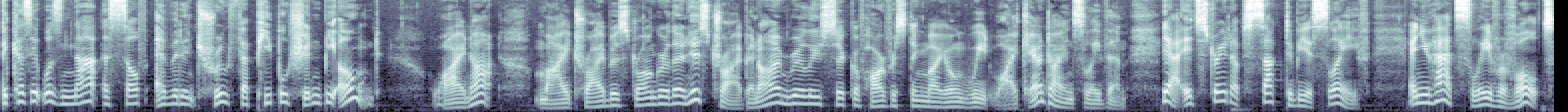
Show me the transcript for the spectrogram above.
because it was not a self evident truth that people shouldn't be owned. Why not? My tribe is stronger than his tribe, and I'm really sick of harvesting my own wheat. Why can't I enslave them? Yeah, it straight up sucked to be a slave. And you had slave revolts,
